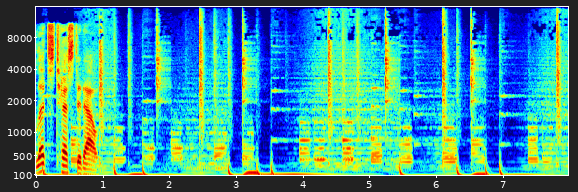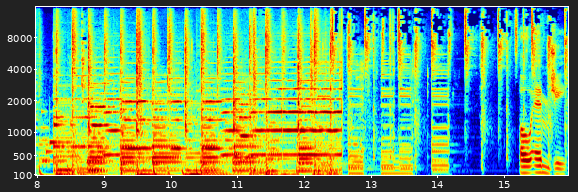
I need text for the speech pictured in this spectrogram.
Let's test it out. OMG.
